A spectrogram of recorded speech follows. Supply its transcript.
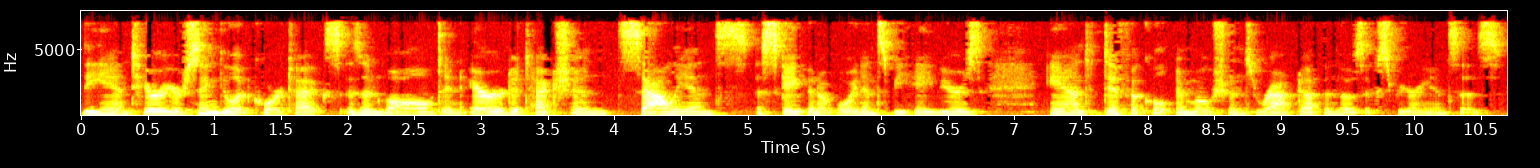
The anterior cingulate cortex is involved in error detection, salience, escape and avoidance behaviors, and difficult emotions wrapped up in those experiences.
